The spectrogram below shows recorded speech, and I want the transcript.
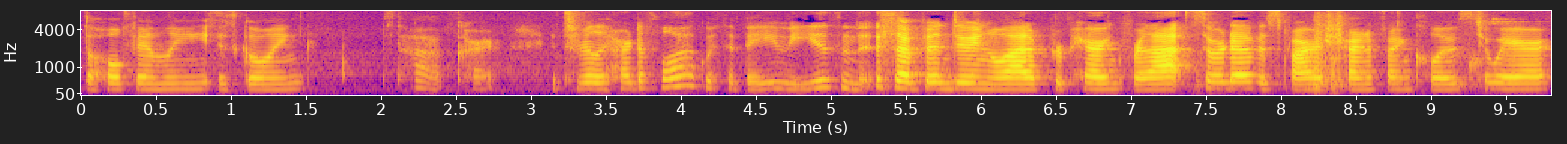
the whole family is going. Stop, Cart. It's really hard to vlog with a baby, isn't it? So I've been doing a lot of preparing for that, sort of, as far as trying to find clothes to wear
